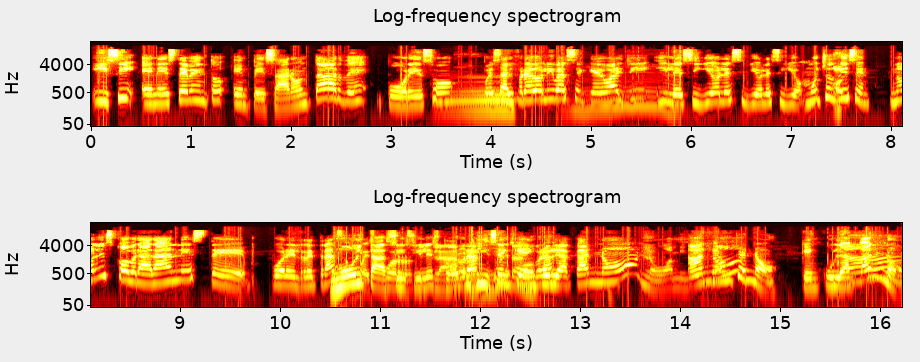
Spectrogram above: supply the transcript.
Y sí, en este evento empezaron tarde, por eso, pues Mm. Alfredo Olivas se quedó allí y le siguió, le siguió, le siguió. Muchos dicen, no les cobrarán este por el retraso. pues, Multas, por- sí, sí les Claro, cobran. Dicen que en. Culiacán no, no, a mí me ¿Ah, no? que no, que en Culiacán no.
